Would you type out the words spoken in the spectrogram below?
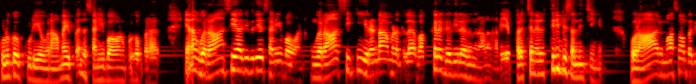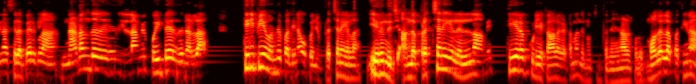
கொடுக்கக்கூடிய ஒரு அமைப்பை இந்த சனி பகவான் கொடுக்க போறாரு. ஏன்னா உங்க ராசி அதிபதியே சனி பகவான். உங்க ராசிக்கு இரண்டாம் இடத்துல வக்கர கதியில இருந்தனால நிறைய பிரச்சனைகள் திருப்பி சந்திச்சீங்க. ஒரு ஆறு மாசமா பாத்தீங்கன்னா சில பேருக்குலாம் நடந்தது எல்லாமே போயிட்டே இருந்தது நல்லா. திருப்பியும் வந்து பாத்தீங்கன்னா கொஞ்சம் பிரச்சனைகள்லாம் இருந்துச்சு. அந்த பிரச்சனைகள் எல்லாமே தீரக்கூடிய காலகட்டமா இந்த நூத்தி பதினஞ்சு நாள் கொடுக்கும் முதல்ல பாத்தீங்கன்னா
